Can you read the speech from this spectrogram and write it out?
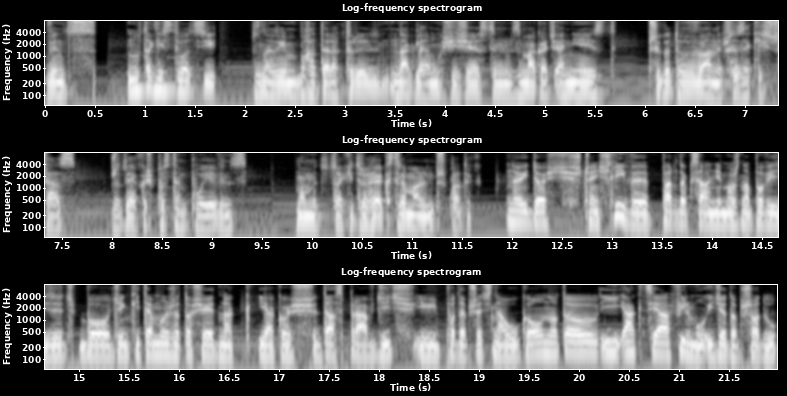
Więc no w takiej sytuacji znajdujemy bohatera, który nagle musi się z tym zmagać, a nie jest przygotowywany przez jakiś czas, że to jakoś postępuje, więc mamy tu taki trochę ekstremalny przypadek. no i dość szczęśliwy, paradoksalnie można powiedzieć, bo dzięki temu, że to się jednak jakoś da sprawdzić i podeprzeć nauką, no to i akcja filmu idzie do przodu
